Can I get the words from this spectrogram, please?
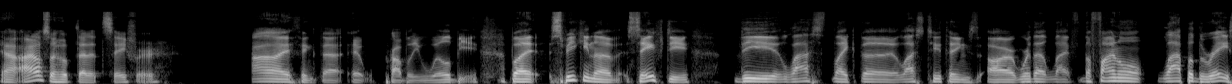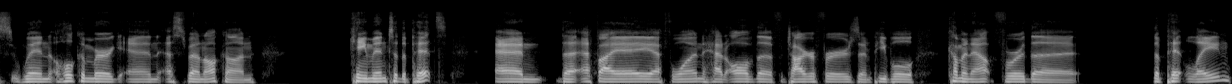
Yeah, I also hope that it's safer. I think that it probably will be. But speaking of safety, the last like the last two things are were that life the final lap of the race when Hulkenberg and Esteban Ocon came into the pits and the FIA F1 had all of the photographers and people coming out for the the pit lane.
